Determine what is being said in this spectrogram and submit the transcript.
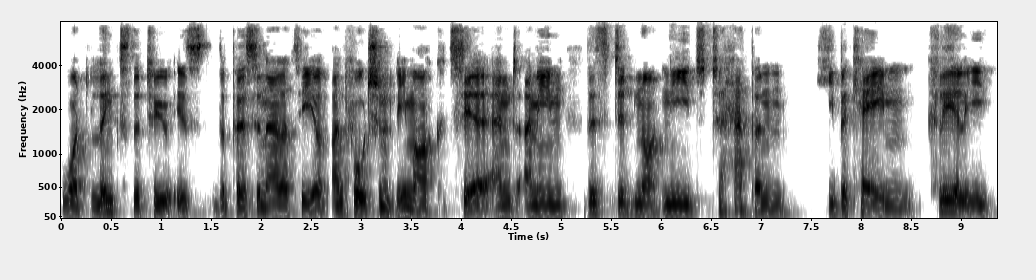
what links the two is the personality of, unfortunately, Mark Coetzee. And I mean, this did not need to happen he became clearly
